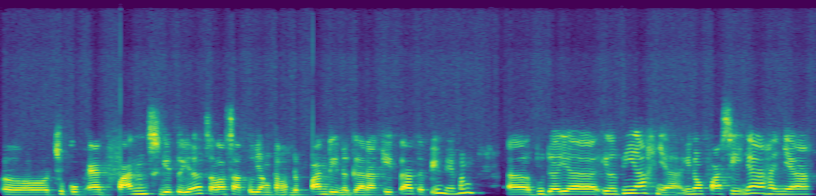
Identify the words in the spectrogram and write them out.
uh, cukup advance gitu ya, salah satu yang terdepan di negara kita, tapi memang uh, budaya ilmiahnya, inovasinya hanya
